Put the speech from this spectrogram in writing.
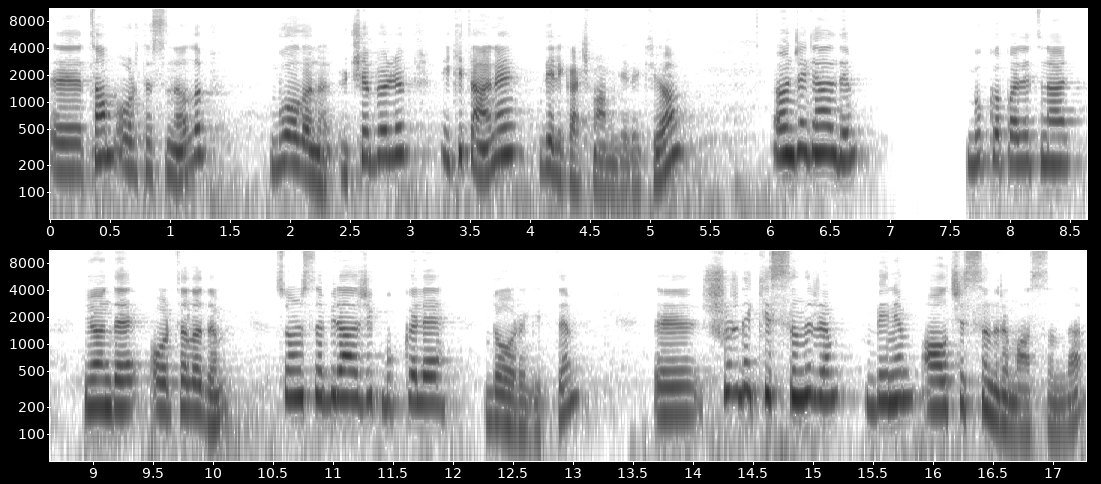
e, tam ortasını alıp bu alanı üçe bölüp iki tane delik açmam gerekiyor. Önce geldim. Buccopalatinal yönde ortaladım. Sonrasında birazcık bukkale doğru gittim. Ee, şuradaki sınırım benim alçı sınırım aslında.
